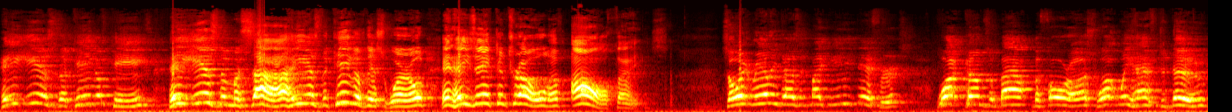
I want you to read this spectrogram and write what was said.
He is the King of Kings. He is the Messiah. He is the King of this world, and He's in control of all things. So it really doesn't make any difference what comes about before us, what we have to do,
